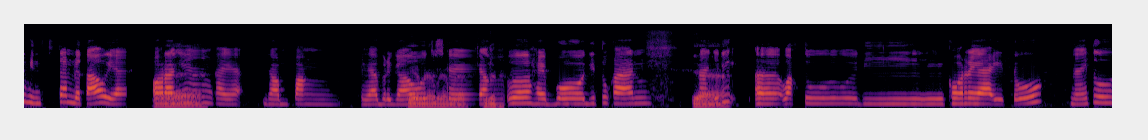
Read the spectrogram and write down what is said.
Vincent udah tahu ya orangnya Iya. yang kayak gampang ya bergaul benar, terus benar, kayak yang eh heboh gitu kan Nah, Iya. jadi eh, waktu di Korea itu, nah itu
